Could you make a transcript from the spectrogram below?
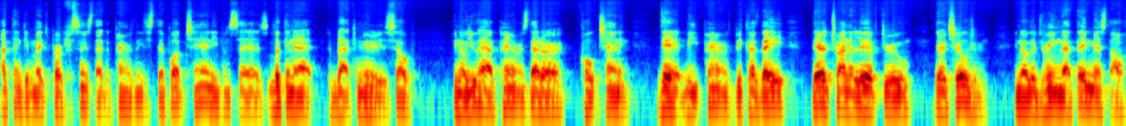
I think it makes perfect sense that the parents need to step up. Chan even says, looking at the black community itself, you know, you have parents that are quote Channing, deadbeat parents because they they're trying to live through their children. You know, the dream that they missed off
